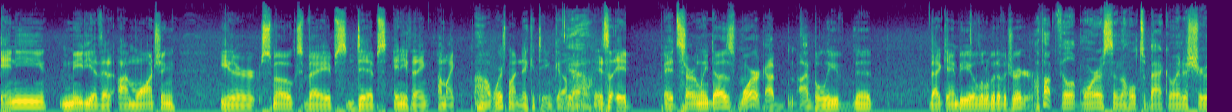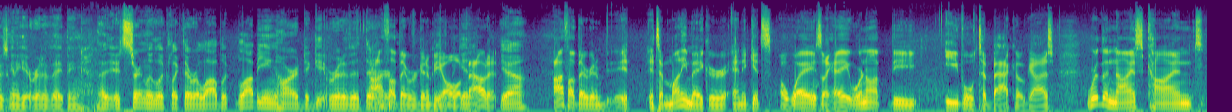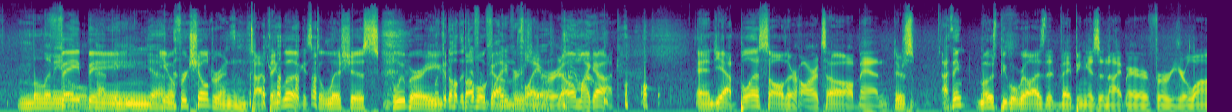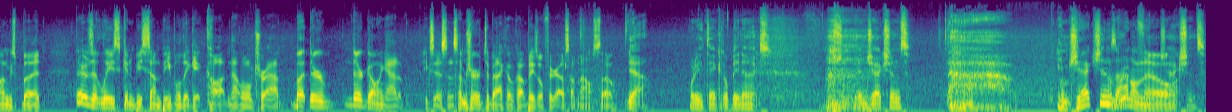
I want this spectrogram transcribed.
any media that I'm watching either smokes, vapes, dips, anything, I'm like, oh, where's my nicotine gum? Yeah. It's it it certainly does work. I I believe that that can be a little bit of a trigger. I thought Philip Morris and the whole tobacco industry was going to get rid of vaping. It certainly looked like they were lobby- lobbying hard to get rid of it. There I thought they were going to be all beginning. about it. Yeah. I thought they were going to be. It, it's a moneymaker, and it gets away. It's like, hey, we're not the evil tobacco guys. We're the nice, kind Millennial vaping, happy- yeah. you know, for children type thing. Look, it's delicious, blueberry, Look at all the bubble gum flavors, yeah. flavored. Oh my god! and yeah, bless all their hearts. Oh man, there's. I think most people realize that vaping is a nightmare for your lungs, but there's at least going to be some people that get caught in that little trap. But they're they're going out of existence. I'm sure tobacco companies will figure out something else. So Yeah. What do you think it'll be next? Injections? injections, I'm I rooting don't know, Injections.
